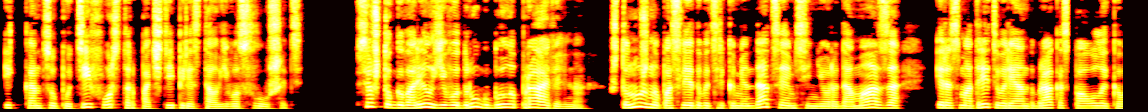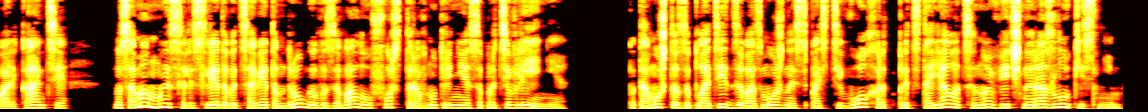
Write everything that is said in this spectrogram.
и к концу пути Форстер почти перестал его слушать. Все, что говорил его друг, было правильно, что нужно последовать рекомендациям сеньора Дамаза и рассмотреть вариант брака с Паолой Кавальканти, но сама мысль следовать советам друга вызывала у Форстера внутреннее сопротивление, потому что заплатить за возможность спасти Волхард предстояло ценой вечной разлуки с ним.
